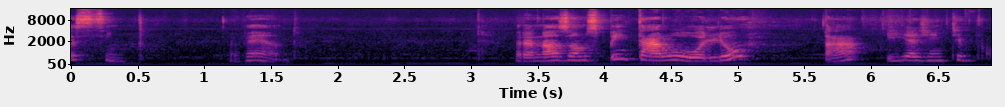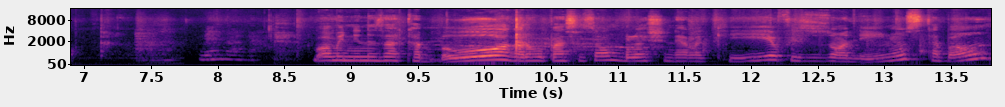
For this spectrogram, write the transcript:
Assim, tá vendo? Agora, nós vamos pintar o olho, tá? E a gente volta. Bom, meninas, acabou. Agora eu vou passar só um blush nela aqui. Eu fiz os olhinhos, tá bom?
